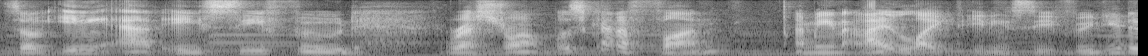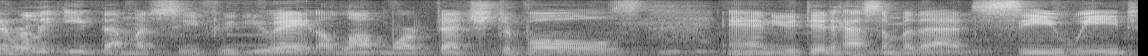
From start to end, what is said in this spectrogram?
So eating at a seafood restaurant was kind of fun. I mean, I liked eating seafood. You didn't really eat that much seafood. You ate a lot more vegetables, and you did have some of that seaweed.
